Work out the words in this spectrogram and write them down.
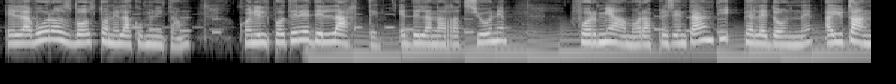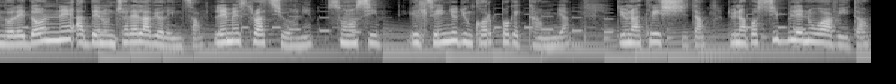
e il lavoro svolto nella comunità, con il potere dell'arte e della narrazione, formiamo rappresentanti per le donne, aiutando le donne a denunciare la violenza. Le mestruazioni sono sì il segno di un corpo che cambia, di una crescita, di una possibile nuova vita,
